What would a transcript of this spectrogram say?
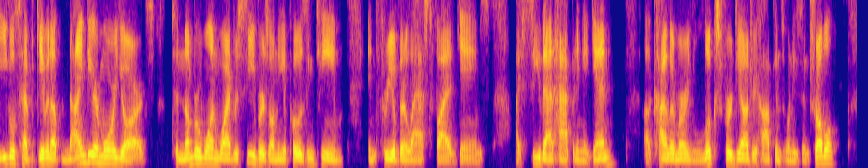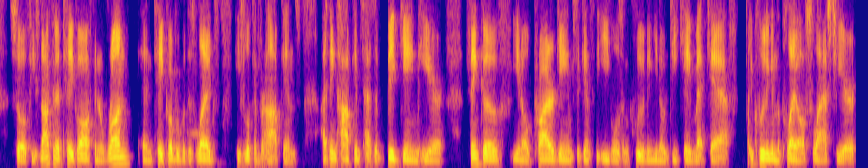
Eagles have given up 90 or more yards to number one wide receivers on the opposing team in three of their last five games. I see that happening again. Uh, Kyler Murray looks for DeAndre Hopkins when he's in trouble. So if he's not going to take off and run and take over with his legs, he's looking for Hopkins. I think Hopkins has a big game here. Think of, you know, prior games against the Eagles, including, you know, DK Metcalf, including in the playoffs last year,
